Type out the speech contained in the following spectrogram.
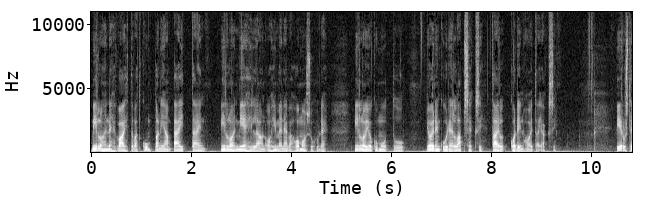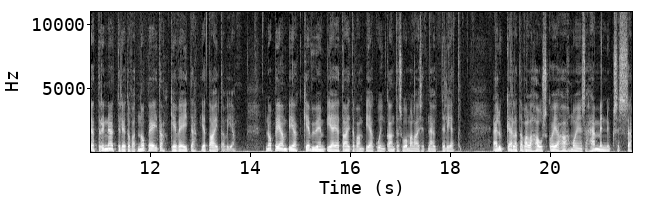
Milloin he vaihtavat kumppaniaan päittäin, milloin miehillä on ohimenevä homosuhde, milloin joku muuttuu joiden kuiden lapseksi tai kodinhoitajaksi. Virusteatterin näyttelijät ovat nopeita, keveitä ja taitavia. Nopeampia, kevyempiä ja taitavampia kuin kantasuomalaiset näyttelijät. Älykkäällä tavalla hauskoja hahmojensa hämmennyksessä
